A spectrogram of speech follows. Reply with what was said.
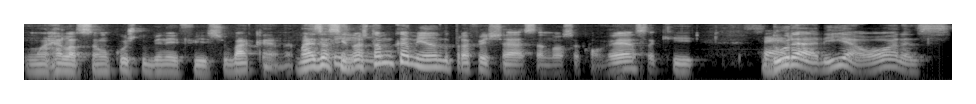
uma relação custo-benefício bacana. Mas assim, sim. nós estamos caminhando para fechar essa nossa conversa, que certo. duraria horas.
